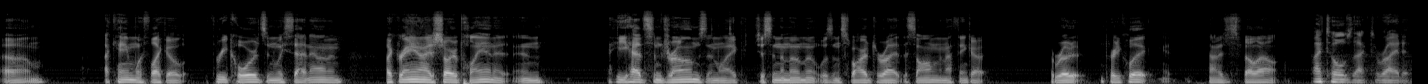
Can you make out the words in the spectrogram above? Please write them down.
Um, I came with like a three chords and we sat down and like Randy and I just started playing it and he had some drums and like just in the moment was inspired to write the song and I think I wrote it pretty quick. It kind of just fell out. I told Zach to write it.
